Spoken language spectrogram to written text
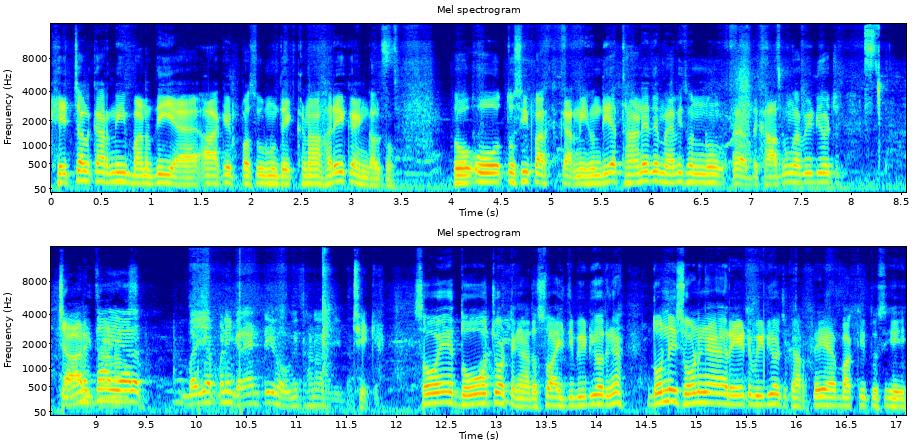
ਖੇਚਲ ਕਰਨੀ ਬਣਦੀ ਹੈ ਆ ਕੇ ਪਸ਼ੂ ਨੂੰ ਦੇਖਣਾ ਹਰੇਕ ਐਂਗਲ ਤੋਂ। ਸੋ ਉਹ ਤੁਸੀਂ ਪਰਖ ਕਰਨੀ ਹੁੰਦੀ ਹੈ। ਥਾਣੇ ਦੇ ਮੈਂ ਵੀ ਤੁਹਾਨੂੰ ਦਿਖਾ ਦੂੰਗਾ ਵੀਡੀਓ 'ਚ। ਚਾਰ ਤਾਂ ਯਾਰ ਬਈ ਆਪਣੀ ਗਾਰੰਟੀ ਹੋਊਗੀ ਥਣਾ ਦੀ ਤਾਂ। ਠੀਕ ਹੈ। ਸੋ ਇਹ ਦੋ ਝੋਟੀਆਂ ਦੱਸੋ ਅੱਜ ਦੀ ਵੀਡੀਓ ਦੀਆਂ। ਦੋਨੇ ਹੀ ਸੋਹਣੀਆਂ ਰੇਟ ਵੀਡੀਓ 'ਚ ਕਰਤੇ ਆ। ਬਾਕੀ ਤੁਸੀਂ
